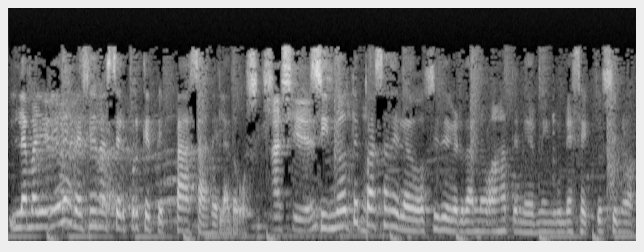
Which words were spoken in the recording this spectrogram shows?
la mayoría de las veces va a ser porque te pasas de la dosis. Así es. Si no te pasas de la dosis, de verdad no vas a tener ningún efecto, sino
